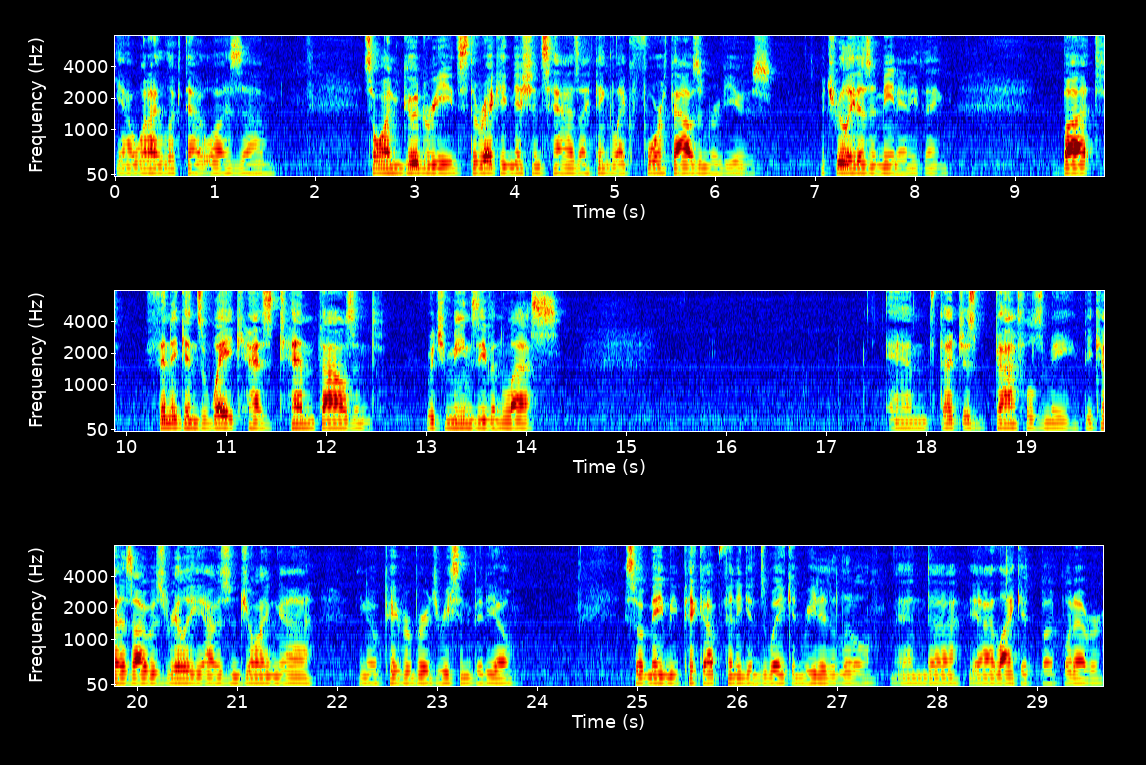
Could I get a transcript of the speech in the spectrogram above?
yeah, what I looked at was um, so on Goodreads, the Recognitions has, I think, like 4,000 reviews, which really doesn't mean anything. But Finnegans Wake has 10,000, which means even less. And that just baffles me because I was really, I was enjoying, uh, you know, Paperbird's recent video. So it made me pick up Finnegans Wake and read it a little. And uh, yeah, I like it, but whatever.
